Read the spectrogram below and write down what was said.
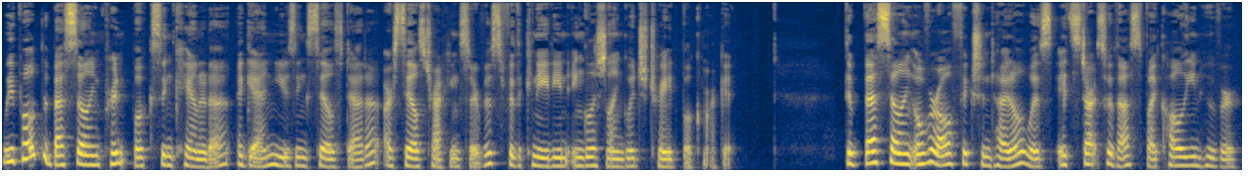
We pulled the best selling print books in Canada, again using sales data, our sales tracking service for the Canadian English language trade book market. The best selling overall fiction title was It Starts With Us by Colleen Hoover.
